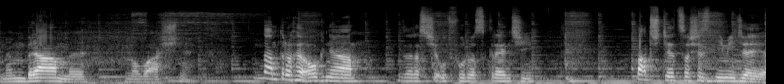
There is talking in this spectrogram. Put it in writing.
Membramy, no właśnie. Dam trochę ognia, zaraz się utwór rozkręci. Patrzcie, co się z nimi dzieje.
